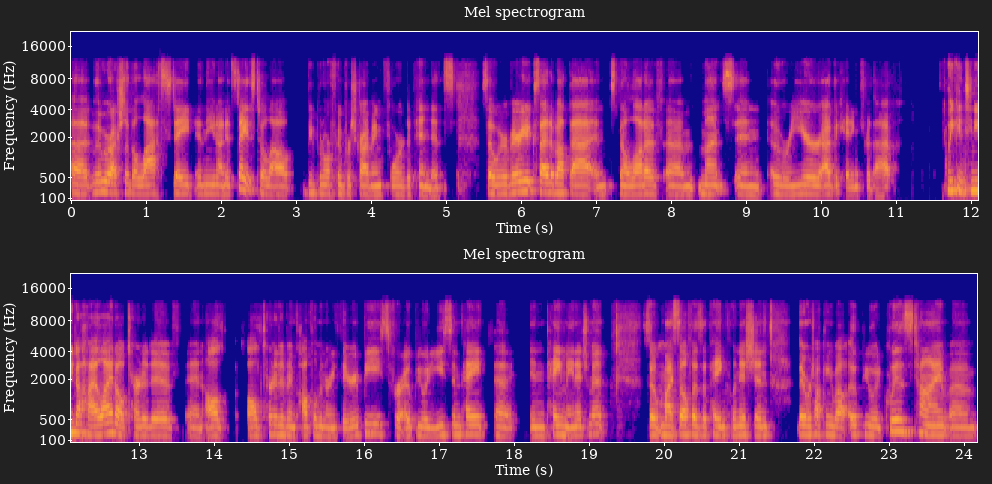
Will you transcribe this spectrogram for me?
uh, we were actually the last state in the United States to allow buprenorphine prescribing for dependents. So we were very excited about that and spent a lot of um, months and over a year advocating for that. We continue to highlight alternative and all alternative and complementary therapies for opioid use in pain uh, in pain management. So myself as a pain clinician, they were talking about opioid quiz time um,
